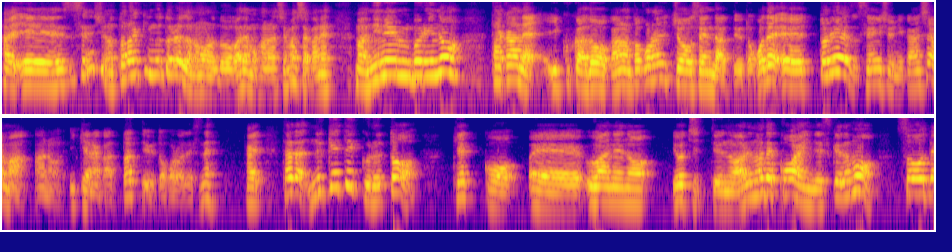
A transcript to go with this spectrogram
はい、えー、先週のトラッキングトレードの方の動画でも話しましたかね。まあ、2年ぶりの高値行くかどうかのところに挑戦だっていうところで、えー、とりあえず先週に関しては、まあ、あの、いけなかったっていうところですね。はい。ただ、抜けてくると、結構、えー、上値の余地っていうのはあるので怖いんですけども、想定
